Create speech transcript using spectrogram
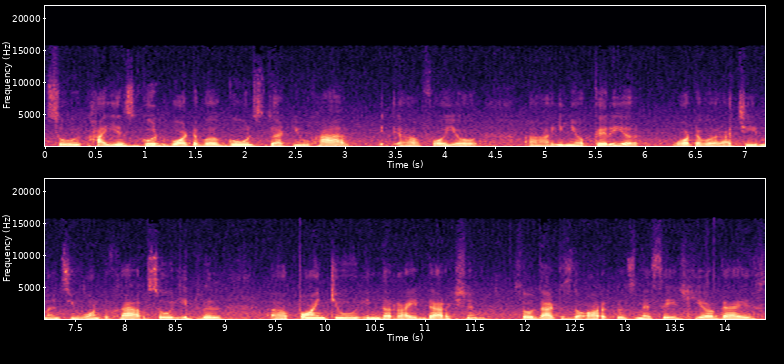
So highest good whatever goals that you have uh, for your uh, in your career whatever achievements you want to have. So it will uh, point you in the right direction. So that is the oracle's message here guys.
